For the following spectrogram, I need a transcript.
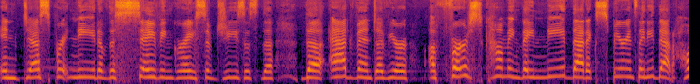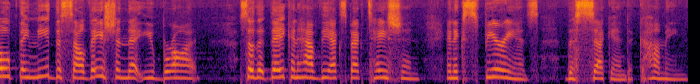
in desperate need of the saving grace of Jesus, the, the advent of your a first coming. They need that experience, they need that hope, they need the salvation that you brought so that they can have the expectation and experience the second coming.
